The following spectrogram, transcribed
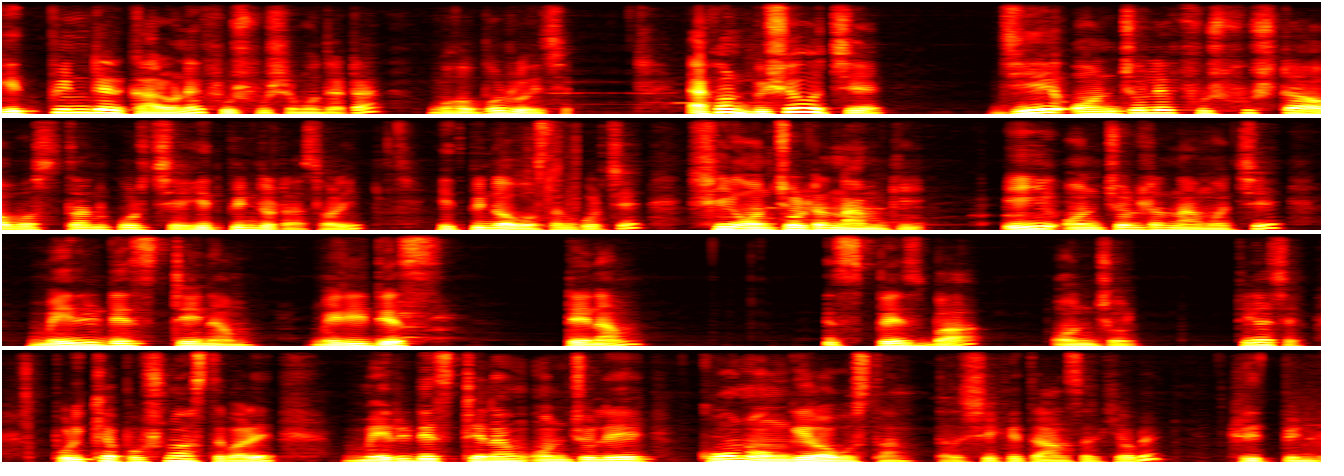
হৃৎপিণ্ডের কারণে ফুসফুসের মধ্যে একটা গহ্বর রয়েছে। এখন বিষয় হচ্ছে যে অঞ্চলে ফুসফুসটা অবস্থান করছে, হৃৎপিণ্ডটা সরি হৃৎপিণ্ড অবস্থান করছে, সেই অঞ্চলটার নাম কি? এই অঞ্চলটার নাম হচ্ছে মেরিডেস্টেনাম মেরিডেস্টেনাম স্পেস বা অঞ্চল। ঠিক আছে? পরীক্ষায় প্রশ্ন আসতে পারে, মেরিডেস্টেনাম অঞ্চলে কোন অঙ্গের অবস্থান? তাহলে সেক্ষেত্রে আনসার কী হবে? হৃৎপিণ্ড।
